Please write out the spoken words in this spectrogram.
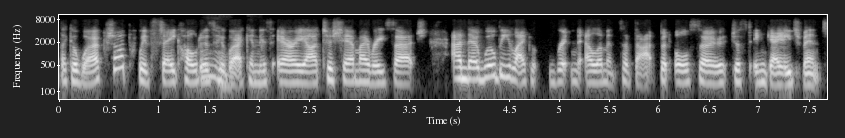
like a workshop with stakeholders Ooh. who work in this area to share my research and there will be like written elements of that but also just engagement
